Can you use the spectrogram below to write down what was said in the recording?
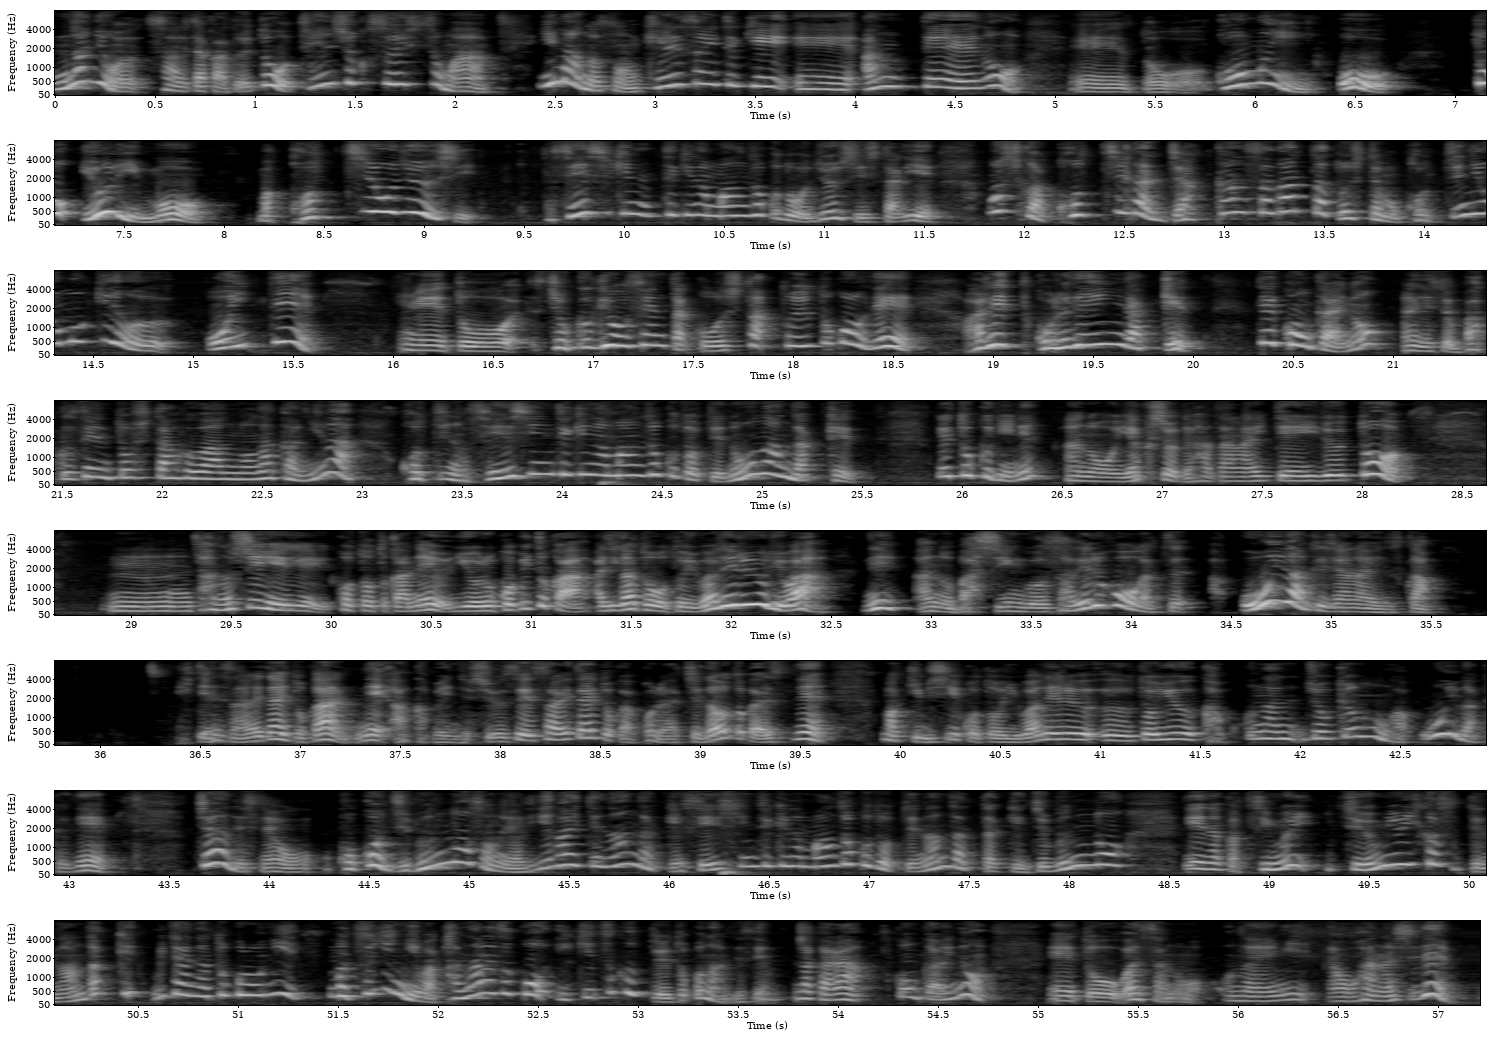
何をされたかというと、転職する人は、今のその経済的、えー、安定の、えっ、ー、と、公務員を、とよりも、まあ、こっちを重視、精神的な満足度を重視したり、もしくはこっちが若干下がったとしても、こっちに重きを置いて、えっ、ー、と、職業選択をしたというところで、あれこれでいいんだっけ？で、今回の、あれですよ、漠然とした不安の中には、こっちの精神的な満足度ってどうなんだっけ？で、特にね、あの、役所で働いていると、うん、楽しいこととかね、喜びとかありがとうと言われるよりは、ね、あの、バッシングをされる方が多いわけじゃないですか。否定されたりとか、ね、赤ペンで修正されたりとか、これは違うとかですね、まあ厳しいことを言われるという過酷な状況の方が多いわけで、じゃあですね、ここ自分のそのやりがいってなんだっけ？精神的な満足度ってなんだったっけ？自分の、ね、なんか強み強みを生かすってなんだっけ？みたいなところに、まあ次には必ずこう行き着くっていうところなんですね。だから、今回の、えっ、ー、と、ワイさんのお悩み、お話で、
